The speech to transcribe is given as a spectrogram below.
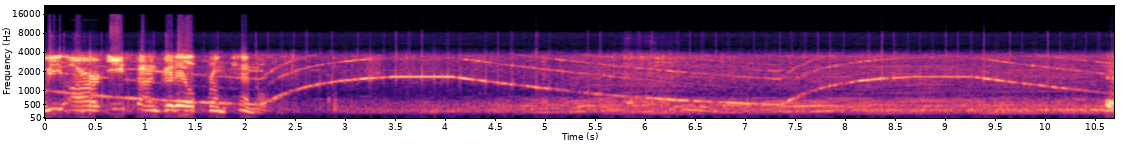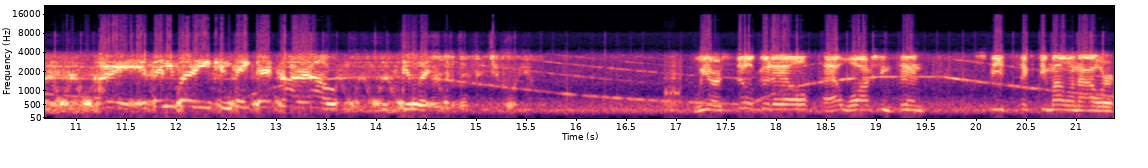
We are east on Goodale from Kendall. Alright, if anybody can take that car out, let's do it. There's a message for you. We are still Goodale at Washington, speed 60 mile an hour.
